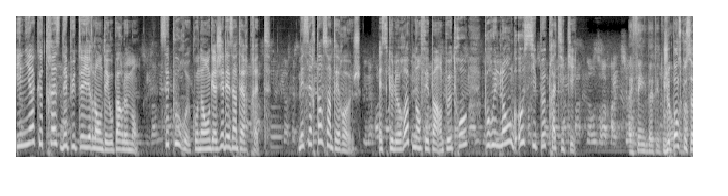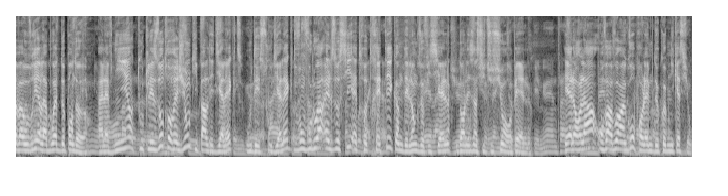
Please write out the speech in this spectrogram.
Il n'y a que 13 députés irlandais au Parlement. C'est pour eux qu'on a engagé des interprètes. Mais certains s'interrogent. Est-ce que l'Europe n'en fait pas un peu trop pour une langue aussi peu pratiquée? Je pense que ça va ouvrir la boîte de Pandore. À l'avenir, toutes les autres régions qui parlent des dialectes ou des sous-dialectes vont vouloir elles aussi être traitées comme des langues officielles dans les institutions européennes. Et alors là, on va avoir un gros problème de communication.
